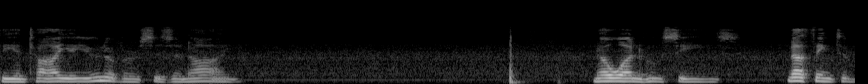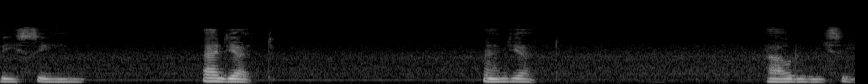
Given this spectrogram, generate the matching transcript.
the entire universe is an eye. No one who sees, nothing to be seen, and yet and yet, how do we see?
